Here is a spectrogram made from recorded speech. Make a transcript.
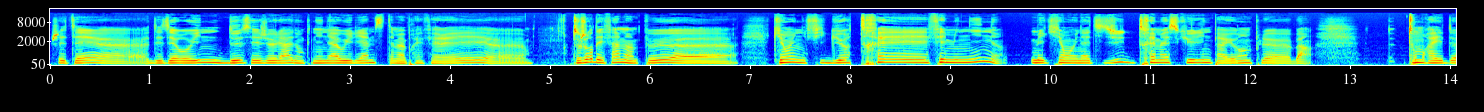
J'étais des héroïnes de ces jeux-là. Donc Nina Williams c'était ma préférée toujours des femmes un peu qui ont une figure très féminine, mais qui ont une attitude très masculine. Par exemple, ben, Tomb Raider,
